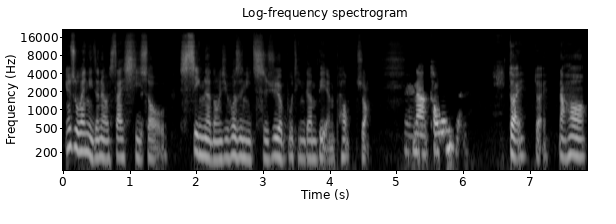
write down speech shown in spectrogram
因为除非你真的有在吸收新的东西，或是你持续的不停跟别人碰撞，那同对对。然后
